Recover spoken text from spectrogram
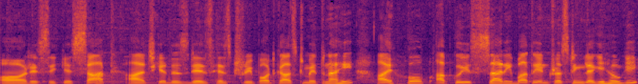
और इसी के साथ आज के दिस डेज़ हिस्ट्री पॉडकास्ट में इतना ही। आई होप आपको ये सारी बातें इंटरेस्टिंग लगी होगी।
